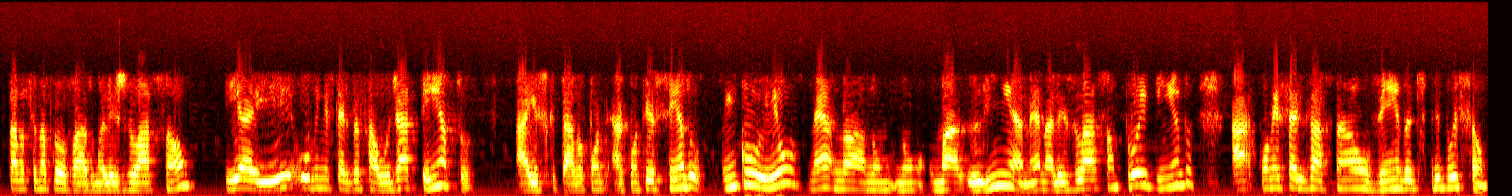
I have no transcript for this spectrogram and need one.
estava é, sendo aprovada uma legislação e aí o Ministério da Saúde, atento a isso que estava acontecendo, incluiu né, na, uma linha né, na legislação proibindo a comercialização, venda, distribuição.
